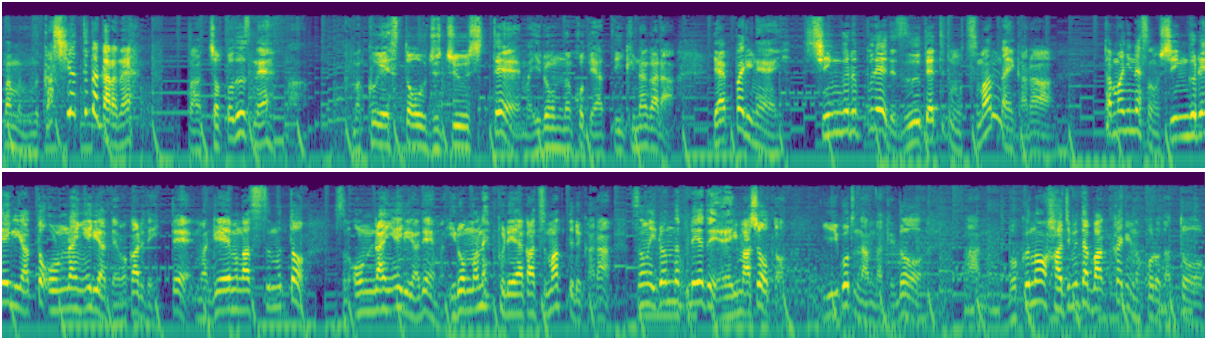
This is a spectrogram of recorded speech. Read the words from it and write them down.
まあまあ昔やってたからね。まあちょっとずつね、まあ、まあ、クエストを受注して、まあ、いろんなことやっていきながらやっぱりねシングルプレイでずっとやっててもつまんないからたまにねそのシングルエリアとオンラインエリアで分かれていって、まあ、ゲームが進むとそのオンラインエリアで、まあ、いろんなねプレイヤーが詰まってるからそのいろんなプレイヤーでやりましょうということなんだけどあの僕の始めたばっかりの頃だと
